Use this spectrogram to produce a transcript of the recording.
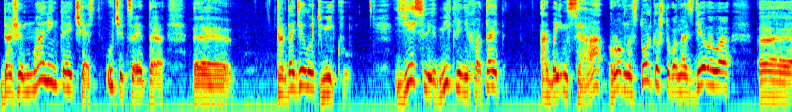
даже маленькая часть, учится это э, когда делают микву. Если микве не хватает арбаим сеа, ровно столько, чтобы она сделала, э,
